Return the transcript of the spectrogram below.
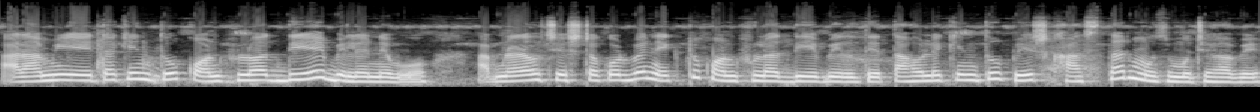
আর আমি এটা কিন্তু কর্নফ্লাওয়ার দিয়ে বেলে নেব। আপনারাও চেষ্টা করবেন একটু কর্নফ্লাওয়ার দিয়ে বেলতে, তাহলে কিন্তু বেশ খাস্তার মুচমুচে হবে।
